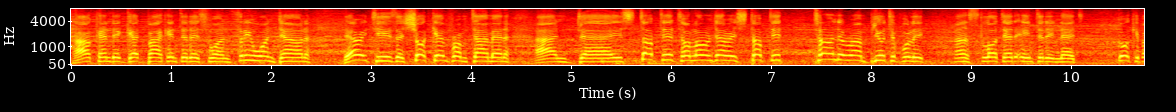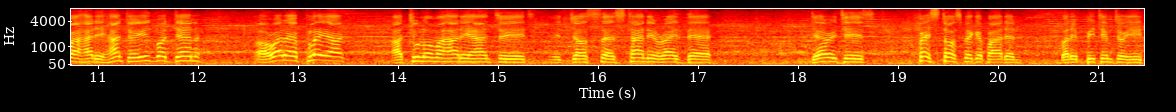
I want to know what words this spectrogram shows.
how can they get back into this one? 3-1 down. There it is. A shot came from Tamen and uh, he stopped it. Olorun Dare stopped it, turned around beautifully and slotted into the net. Goalkeeper had a hand to it, but then uh, rather a player, Atuloma had a hand to it. It just uh, standing right there. There it is. Festus, beg your pardon, but it beat him to it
